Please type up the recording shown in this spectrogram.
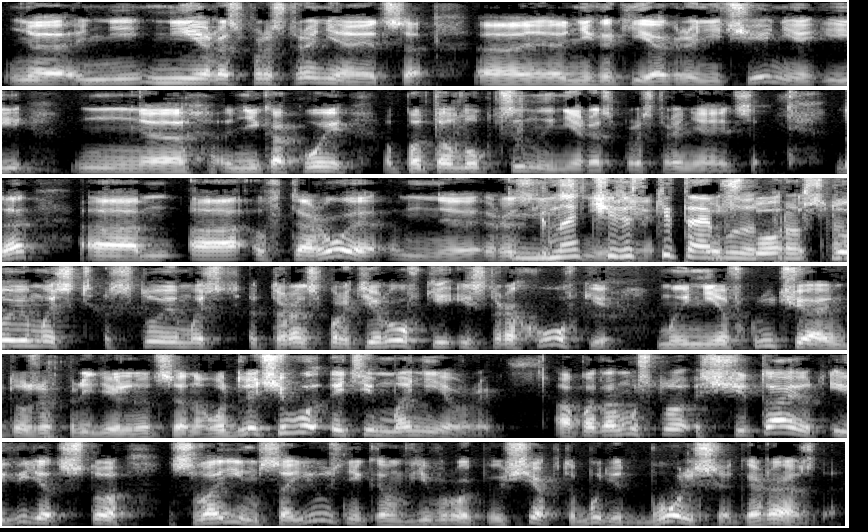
э, не распространяется э, никакие ограничения и э, никакой потолок цены не распространяется. Да? А, а второе разъяснение, через Китай что просто. Стоимость, стоимость транспортировки и страховки мы не включаем тоже в предельную цену. Вот для чего эти маневры? А потому что считают и видят, что своим союзникам в Европе ущерб-то будет больше гораздо.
